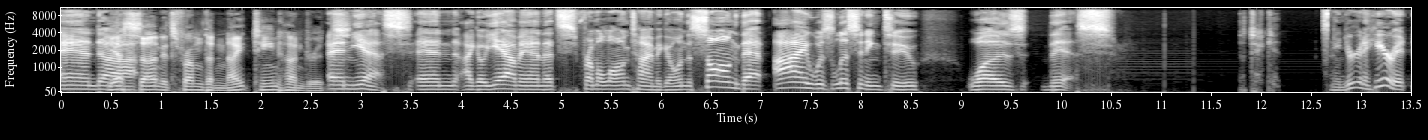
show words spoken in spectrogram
And uh, yes, son, it's from the 1900s. and yes, and I go, "Yeah, man, that's from a long time ago." And the song that I was listening to was this, the ticket, and you're going to hear it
